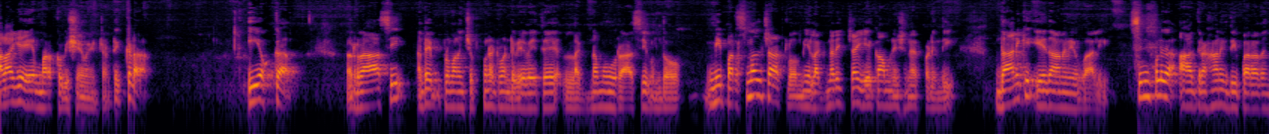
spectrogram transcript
అలాగే మరొక విషయం ఏంటంటే ఇక్కడ ఈ యొక్క రాశి అంటే ఇప్పుడు మనం చెప్పుకున్నటువంటివి ఏవైతే లగ్నము రాశి ఉందో మీ పర్సనల్ చార్ట్లో మీ లగ్నరీత్యా ఏ కాంబినేషన్ ఏర్పడింది? దానికి ఏ దానం ఇవ్వాలి? సింపుల్గా ఆ గ్రహానికి దీపారాధన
